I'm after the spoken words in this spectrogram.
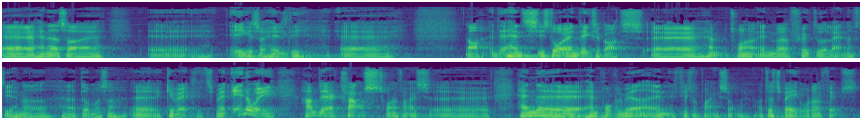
Øh, han havde så øh, øh, ikke så heldig... Øh, Nå, hans historie endte ikke så godt. Øh, han jeg tror, han endte med at flygte ud af landet, fordi han havde, han havde dummet sig øh, gevaldigt. Men anyway, ham der, Claus, tror jeg faktisk, øh, han, øh, han proklamerede en fedtforbrændingszone, og det var tilbage i 98.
